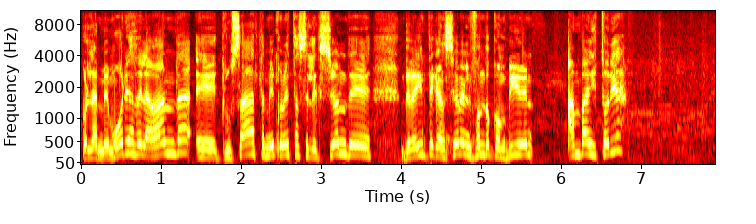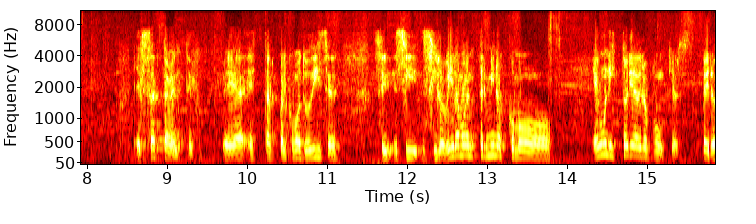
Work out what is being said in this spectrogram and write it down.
con las memorias de la banda eh, cruzadas también con esta selección de, de 20 canciones, en el fondo conviven ambas historias. Exactamente. Eh, es tal cual como tú dices. Si, si, si lo viéramos en términos como. Es una historia de los bunkers, pero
